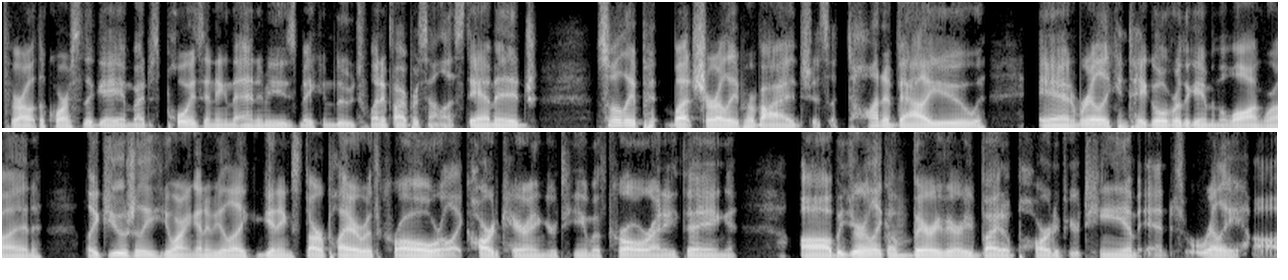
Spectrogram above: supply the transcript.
throughout the course of the game by just poisoning the enemies, make him do 25% less damage, slowly but surely provides just a ton of value and really can take over the game in the long run. Like usually you aren't gonna be like getting star player with Crow or like hard carrying your team with Crow or anything. Uh, but you're like a very, very vital part of your team and just really uh,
